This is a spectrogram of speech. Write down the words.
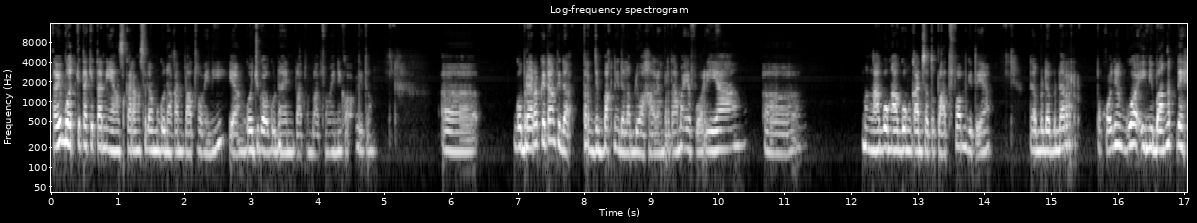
Tapi buat kita kita nih yang sekarang sedang menggunakan platform ini yang gue juga gunain platform-platform ini kok gitu. Uh, eh, gue berharap kita tidak terjebak nih dalam dua hal. Yang pertama euforia uh, mengagung-agungkan satu platform gitu ya dan benar-benar pokoknya gue ini banget deh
